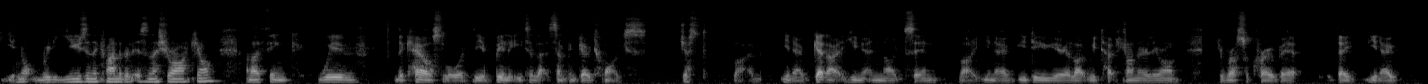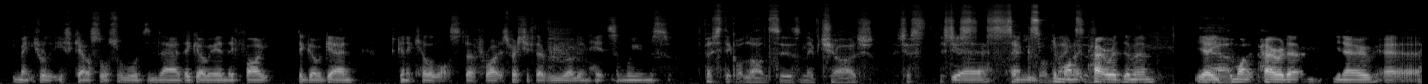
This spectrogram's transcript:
you're not really using the command abilities unless you're Archeon. And I think with the Chaos Lord, the ability to let something go twice, just like you know, get that unit of knights in, like you know, you do your like we touched on earlier on, your Russell Crowe bit. They you know, you make sure that your Chaos Sorcerer Lords in there. They go in, they fight, they go again. It's going to kill a lot of stuff, right? Especially if they're rerolling hits and wounds. Especially if they've got lances and they've charged. It's just it's just yeah, sex on demonic legs, powered them in. Yeah, Yeah. you demonic powered them. You know, uh,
